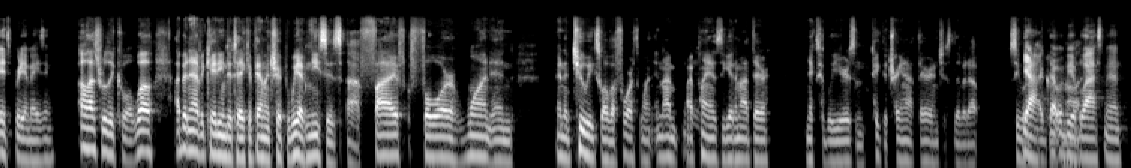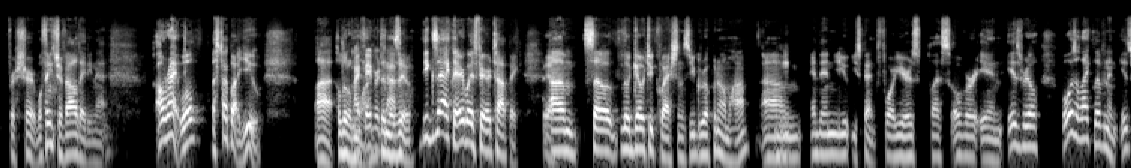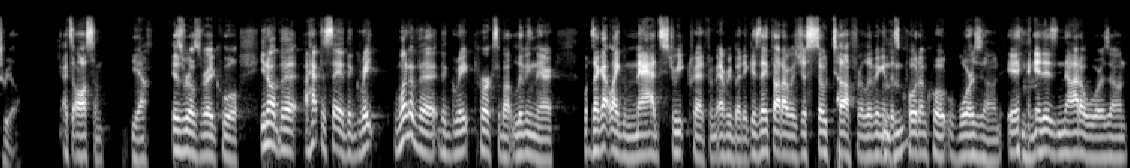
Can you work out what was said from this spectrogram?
it's pretty amazing. Oh, that's really cool. Well, I've been advocating to take a family trip. We have nieces, uh, five, four, one, and and in two weeks we'll have a fourth one. And I'm my Mhm. plan is to get them out there next couple of years and take the train out there and just live it up. See what Yeah, that would be a blast, man. for sure. Well, thanks for validating that. All right. Well, let's talk about you uh, a little My more favorite than the zoo. Exactly. Everybody's favorite topic. Yeah. Um, so the go-to questions. You grew up in Omaha, um, Mm-hmm. and then you you spent four years plus over in Israel. What was it like living in Israel? That's awesome. Yeah. Israel's very cool. You know, the I have to say the great one of the the great perks about living there was I got like mad street cred from everybody because they thought I was just so tough for living in this Mhm. quote unquote war zone. It, Mhm. it is not a war zone.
